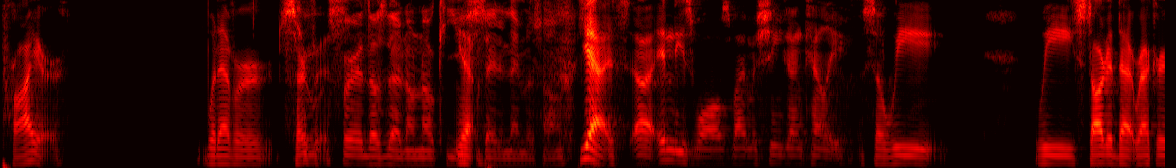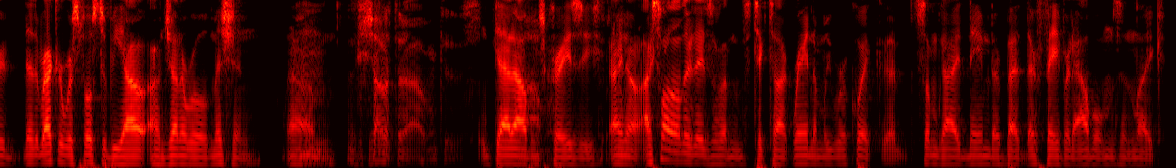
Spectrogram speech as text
prior. Whatever surface. For those that don't know, can you Yeah. say the name of the song? Yeah, it's uh, in these walls by Machine Gun Kelly. So we we started that record. The record was supposed to be out on General Admission. Um, Oh. Shout out to that album because That album's crazy. I know. I saw the other days on TikTok randomly, real quick. Uh, some guy named their their favorite albums, and like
